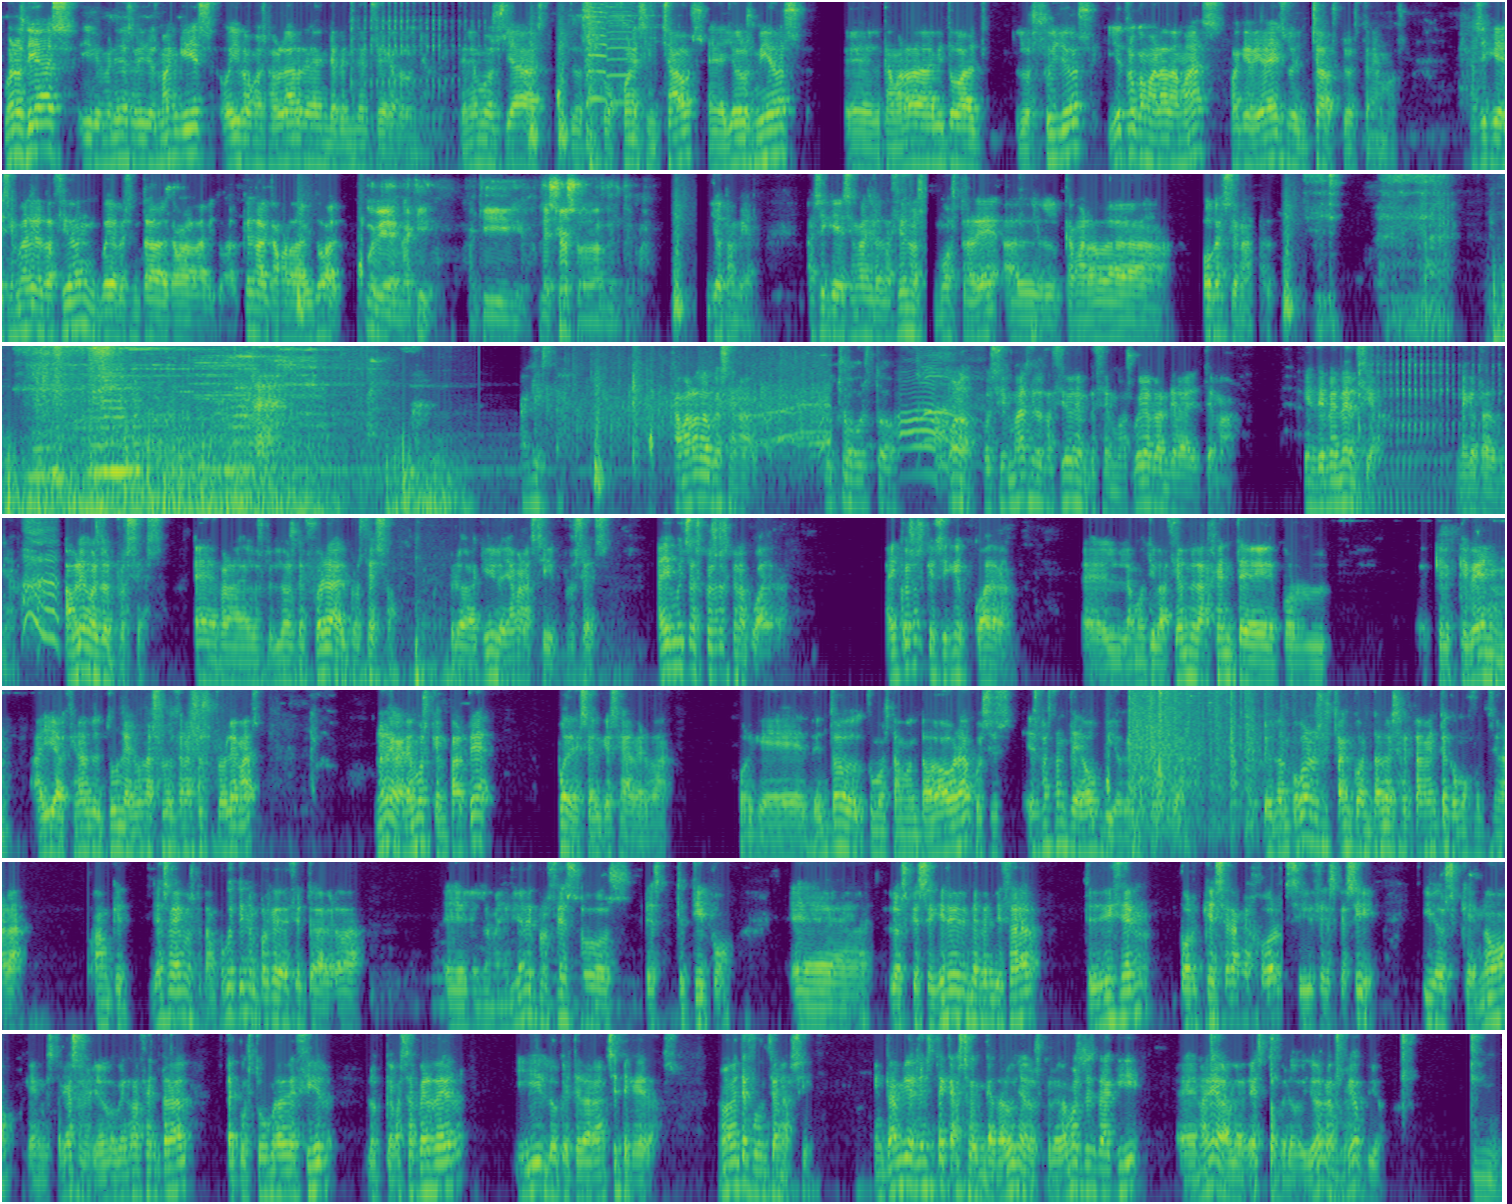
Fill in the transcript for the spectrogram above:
Buenos días y bienvenidos a Vídeos Manguis. Hoy vamos a hablar de la independencia de Cataluña. Tenemos ya los cojones hinchados, eh, yo los míos, el camarada habitual los suyos y otro camarada más para que veáis lo hinchados que los tenemos. Así que sin más dilatación voy a presentar al camarada habitual. ¿Qué tal camarada habitual? Muy bien, aquí, aquí deseoso de hablar del tema. Yo también. Así que sin más dilatación os mostraré al camarada ocasional. Aquí está. Camarada ocasional. Mucho gusto. Bueno, pues sin más dilatación empecemos. Voy a plantear el tema. Independencia de Cataluña. Hablemos del proceso. Eh, para los, los, de fuera, el proceso. Pero aquí lo llaman así, proceso. Hay muchas cosas que no cuadran. Hay cosas que sí que cuadran. Eh, la motivación de la gente por que, ven ahí al final del túnel una solución a sus problemas, no negaremos que en parte puede ser que sea verdad. Porque dentro, como está montado ahora, pues es, es bastante obvio que no funciona. Pero tampoco nos están contando exactamente cómo funcionará. Aunque ya sabemos que tampoco tienen por qué decirte la verdad. Eh, la mayoría de procesos de este tipo, eh, los que se quieren independizar te dicen por qué será mejor si dices que sí. Y los que no, en este caso sería el gobierno central, te acostumbra a decir lo que vas a perder y lo que te darán si te quedas. Normalmente funciona así. En cambio, en este caso, en Cataluña, los que lo vemos desde aquí, eh, nadie habla de esto, pero yo lo veo muy obvio. Mm,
